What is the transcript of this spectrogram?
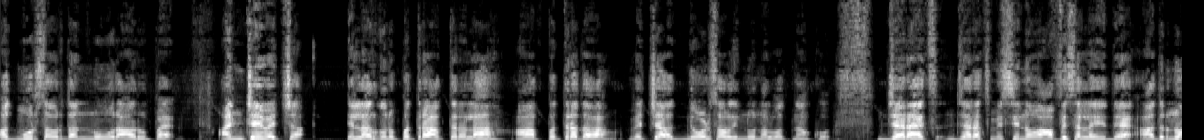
ಹದಿಮೂರು ಸಾವಿರದ ನೂರ ಆರು ರೂಪಾಯಿ. ಅಂಚೆ ವೆಚ್ಚ ಎಲ್ಲರಿಗೂ ಪತ್ರ ಹಾಕ್ತಾರಲ್ಲ, ಆ ಪತ್ರದ ವೆಚ್ಚ ಹದಿನೇಳು ಸಾವಿರದ ಇನ್ನೂರ ನಲವತ್ನಾಲ್ಕು. ಜೆರಾಕ್ಸ್ ಜೆರಾಕ್ಸ್ ಮಿಷಿನ್ ಆಫೀಸಲ್ಲೇ ಇದೆ ಆದ್ರೂ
